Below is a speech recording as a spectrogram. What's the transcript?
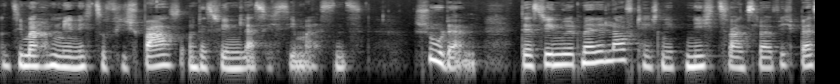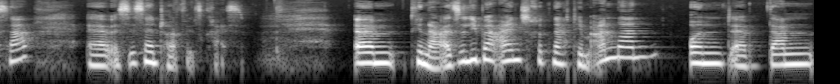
und sie machen mir nicht so viel Spaß und deswegen lasse ich sie meistens schludern. Deswegen wird meine Lauftechnik nicht zwangsläufig besser. Äh, es ist ein Teufelskreis. Ähm, genau, also lieber einen Schritt nach dem anderen und äh, dann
